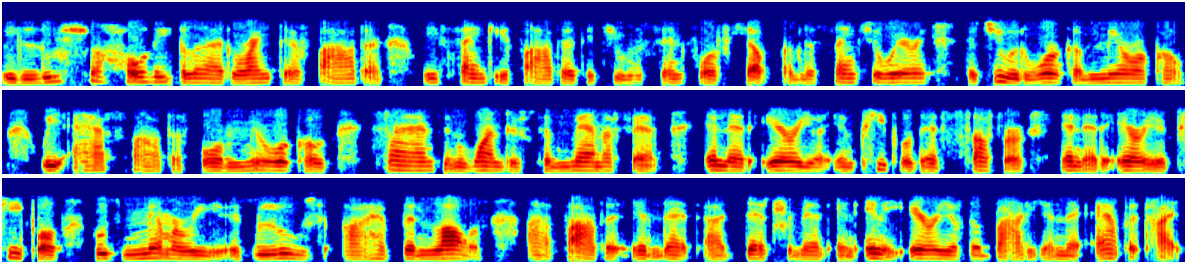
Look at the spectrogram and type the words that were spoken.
We loose your holy blood right there, Father. We thank you, Father, that you would send forth help from the sanctuary, that you would work a miracle. We ask, Father, for miracles, signs, and wonders to manifest in that area in people that suffer, in that area, people whose memory is loose, uh, have been lost, uh, Father, in that uh, detriment in any area of the body and the appetite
